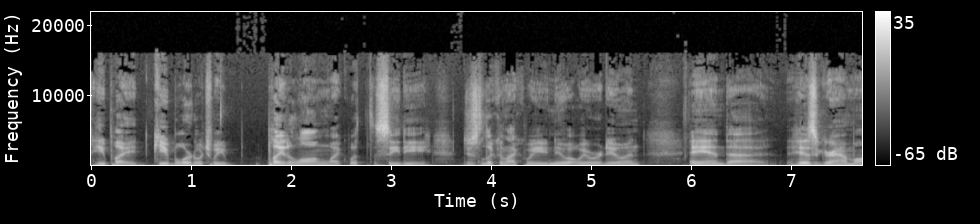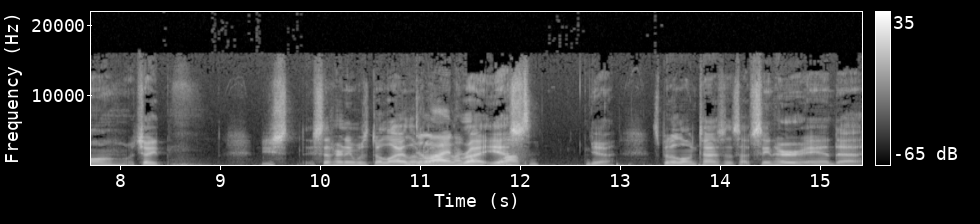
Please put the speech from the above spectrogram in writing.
He played keyboard, which we played along like with the CD, just looking like we knew what we were doing. And uh, his grandma, which I, you said her name was Delilah. right? Delilah. Right. Yes. Lawson. Yeah, it's been a long time since I've seen her, and uh,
